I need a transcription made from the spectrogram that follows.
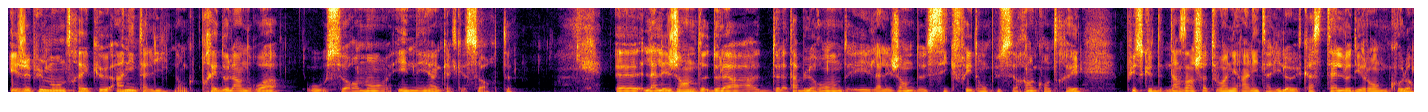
Et j'ai pu montrer que en Italie, donc près de l'endroit où ce roman est né en quelque sorte, euh, la légende de la, de la table ronde et la légende de Siegfried ont pu se rencontrer, puisque dans un château en, en Italie, le Castello di Roncolo,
